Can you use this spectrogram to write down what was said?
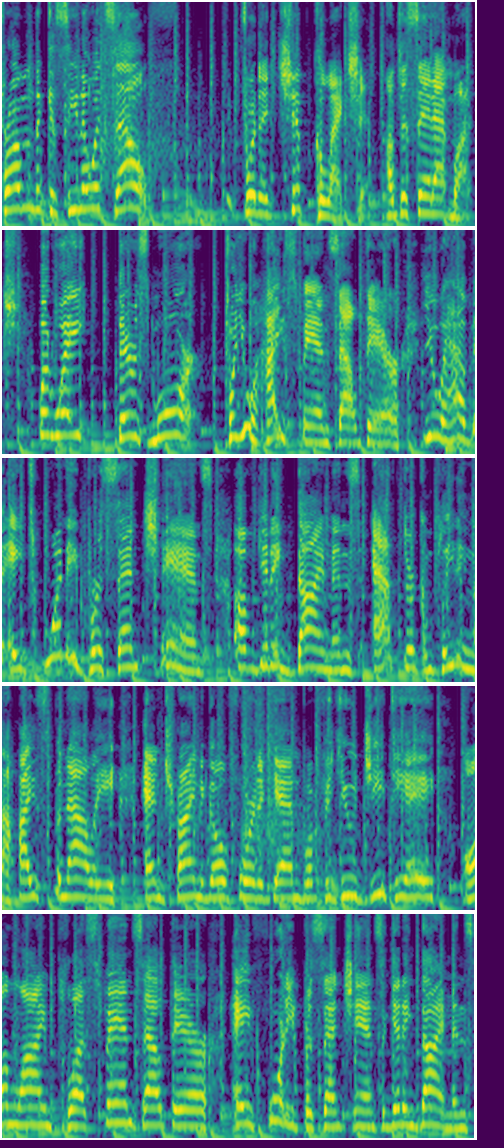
from the casino itself for the chip collection. I'll just say that much. But wait, there's more. For you Heist fans out there, you have a 20% chance of getting diamonds after completing the heist finale and trying to go for it again. But for you GTA Online Plus fans out there, a 40% chance of getting diamonds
